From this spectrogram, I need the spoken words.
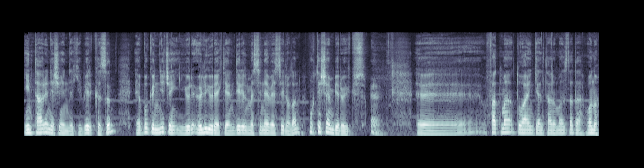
intiharın eşiğindeki bir kızın e, bugün nice yüre, ölü yüreklerin dirilmesine vesile olan muhteşem bir öyküsü. Evet. E, Fatma Dua Engel Tanımaz'da da onu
